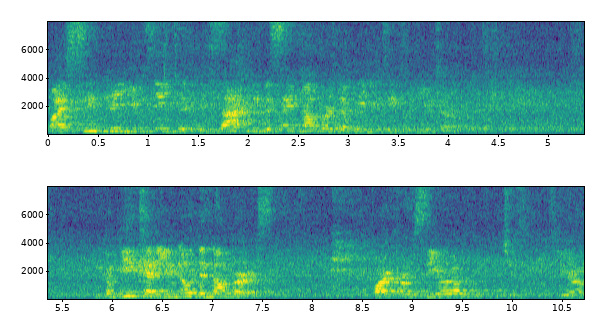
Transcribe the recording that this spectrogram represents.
by simply using the, exactly the same numbers that we use in computer. In computer, you know the numbers. Apart from zero, which is zero,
